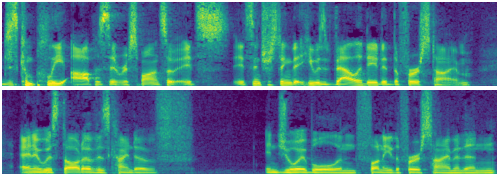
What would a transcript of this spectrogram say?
just complete opposite response. So it's it's interesting that he was validated the first time, and it was thought of as kind of enjoyable and funny the first time, and then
